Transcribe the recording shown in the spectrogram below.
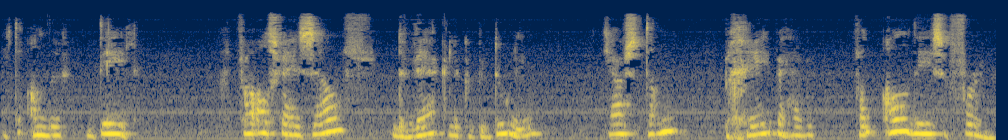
Met de ander delen. Voor als wij zelf de werkelijke bedoeling juist dan begrepen hebben van al deze vormen.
